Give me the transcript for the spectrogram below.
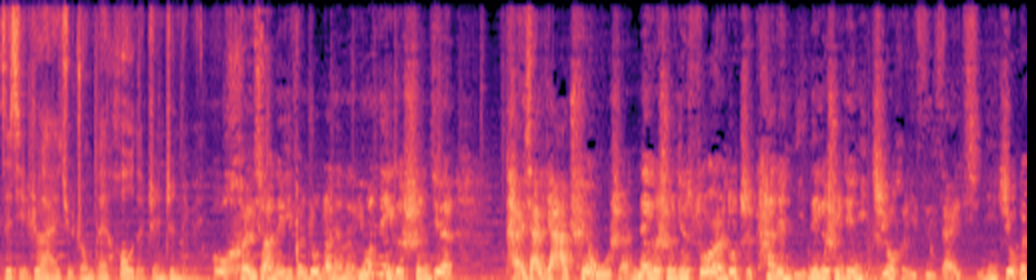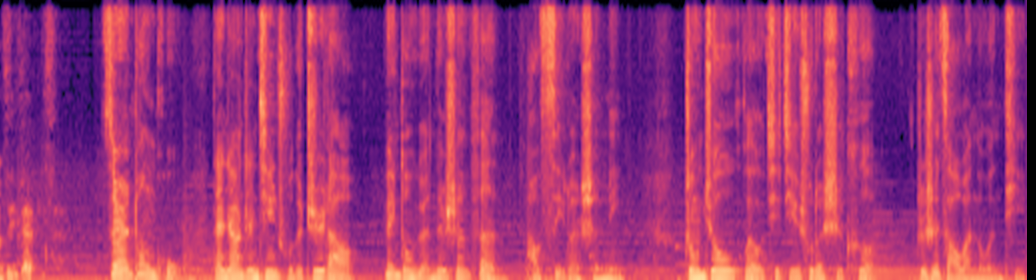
自己热爱举重背后的真正的原因。我很喜欢那一分钟站在那，因为那个瞬间。台下鸦雀无声，那个瞬间，所有人都只看着你。那个瞬间，你只有和你自己在一起，你只有跟自己在比赛。虽然痛苦，但张震清楚的知道，运动员的身份好似一段生命，终究会有其结束的时刻，只是早晚的问题。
